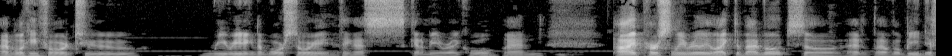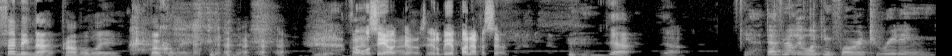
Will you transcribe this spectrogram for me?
I'm looking forward to rereading the Moore story. I think that's going to be really cool. And I personally really like the Van Vogt, so I I will be defending that probably vocally. Well, we'll see how uh, it goes. It'll be a fun episode. Yeah, yeah. yeah, definitely looking forward to reading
